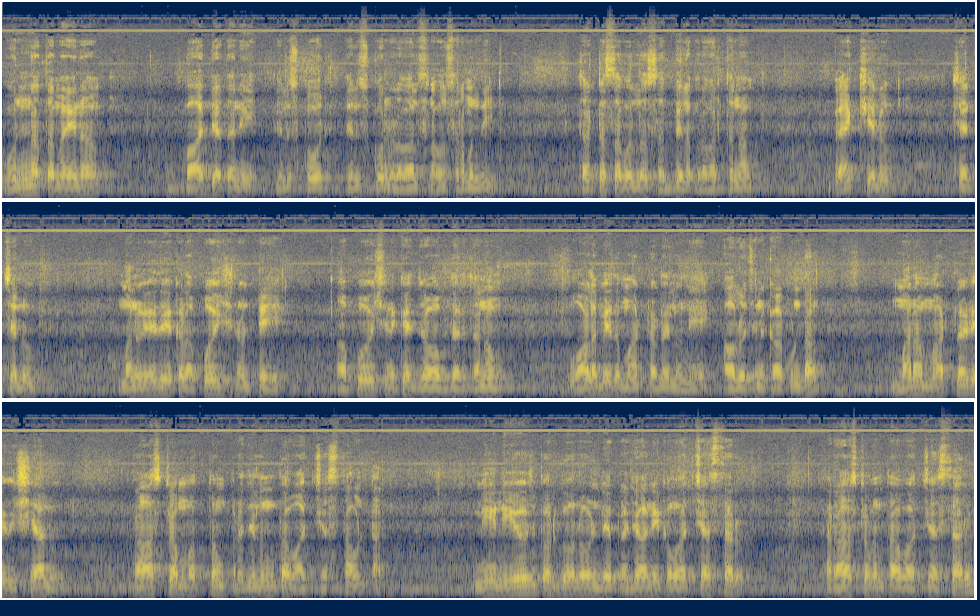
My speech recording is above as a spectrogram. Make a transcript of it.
ఉన్నతమైన బాధ్యతని తెలుసుకో తెలుసుకోనడవలసిన అవసరం ఉంది చట్టసభల్లో సభ్యుల ప్రవర్తన వ్యాఖ్యలు చర్చలు మనం ఏదో ఇక్కడ అపోజిషన్ ఉంటే అపోజిషన్కే జవాబుదారితనం వాళ్ళ మీద మాట్లాడాలనే ఆలోచన కాకుండా మనం మాట్లాడే విషయాలు రాష్ట్రం మొత్తం ప్రజలంతా వాచ్ చేస్తూ ఉంటారు. మీ నియోజకవర్గంలో ఉండే ప్రజానీకం వాచ్ చేస్తారు. రాష్ట్రమంతా వాచ్ చేస్తారు.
